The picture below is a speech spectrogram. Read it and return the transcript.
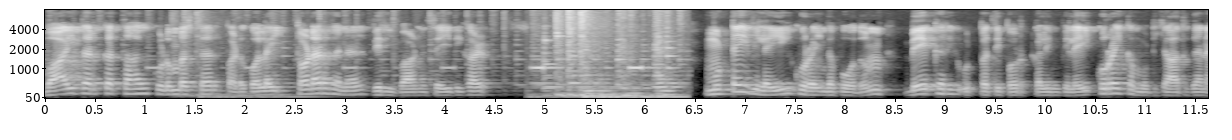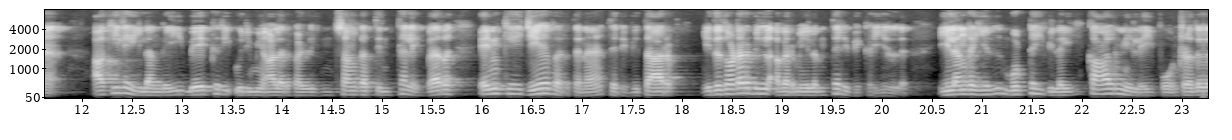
வாய் தர்க்கத்தால் குடும்பஸ்தர் படுகொலை தொடர்வென விரிவான செய்திகள். முட்டை விலை குறைந்த போதும் பேக்கரி உற்பத்தி பொருட்களின் விலை குறைக்க முடியாது என அகில இலங்கை பேக்கரி உரிமையாளர்களின் சங்கத்தின் தலைவர் என். கே. ஜெயவர்தன தெரிவித்தார். இது தொடர்பில் அவர் மேலும் தெரிவிக்கையில் இலங்கையில் முட்டை விலை காலநிலை போன்றது.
